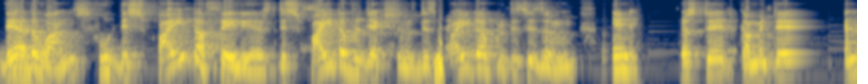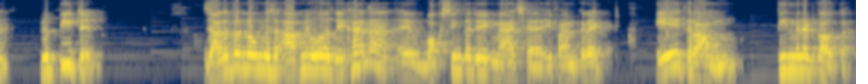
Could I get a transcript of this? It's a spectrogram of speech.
they are the ones who despite of failures despite of rejection despite of criticism interested committed and repeated ज़्यादातर लोगों आपने वो देखा है ना बॉक्सिंग का जो एक मैच है इफ़ आई एम करेक्ट एक राउंड तीन मिनट का होता है।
